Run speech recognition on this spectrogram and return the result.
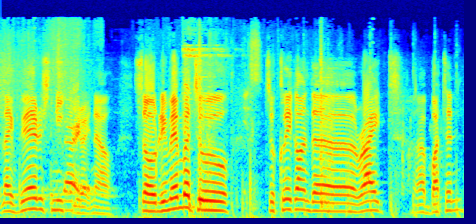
like very sneaky Sorry. right now. So remember to Yes. to click on the right uh, button.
